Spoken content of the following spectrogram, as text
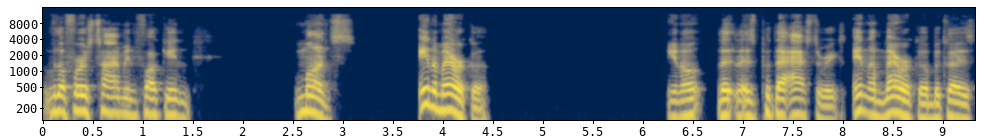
for the first time in fucking months in America. You know, let, us put that asterisk in America because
